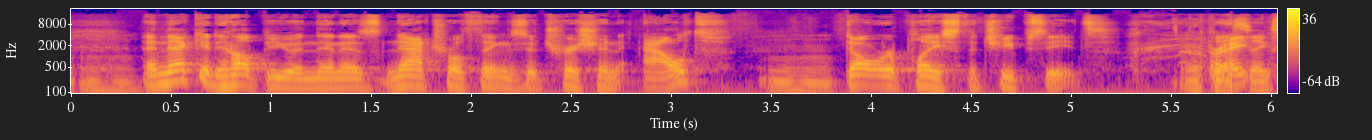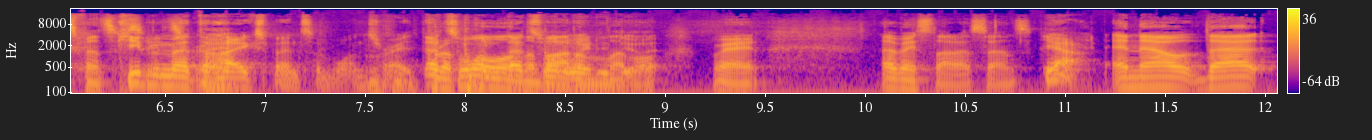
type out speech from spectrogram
mm-hmm. and that can help you. And then as natural things attrition out, mm-hmm. don't replace the cheap seats. Replace right? the expensive Keep them at the right. high expensive ones. Mm-hmm. Right, Put that's a pole one. in That's the one bottom do level. Right. That makes a lot of sense. Yeah. And now that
